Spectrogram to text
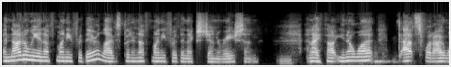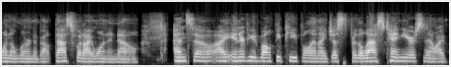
and not only enough money for their lives but enough money for the next generation Mm. And I thought, you know what? That's what I want to learn about. That's what I want to know. And so I interviewed wealthy people, and I just, for the last 10 years now, I've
